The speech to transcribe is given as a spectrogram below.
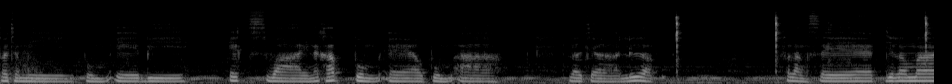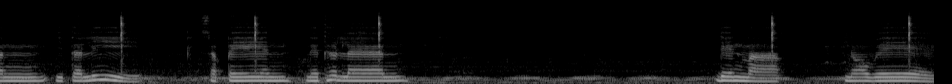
ก็จะมีปุ่ม A B X Y นะครับ ปุ่ม L ปุ่ม R เราจะเลือก ฝรั่งเศส เยอรมัน อิตาลี สเปน เนเธอร์แลนด์ เดนมาร์ก นอร์เวย์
